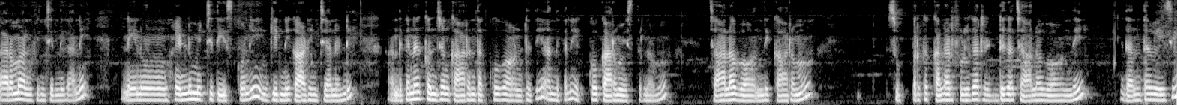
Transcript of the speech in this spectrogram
కారం అనిపించింది కానీ నేను ఎండుమిర్చి తీసుకొని గిన్నె కాడించానండి అందుకనే కొంచెం కారం తక్కువగా ఉంటుంది. అందుకని ఎక్కువ కారం వేస్తున్నాము. చాలా బాగుంది కారము. సూపర్గా కలర్ఫుల్గా రెడ్గా చాలా బాగుంది. ఇదంతా వేసి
